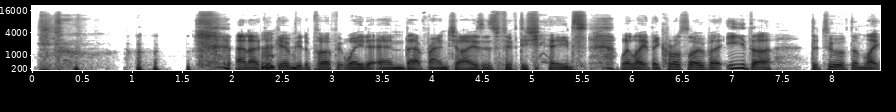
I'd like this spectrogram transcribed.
and I think it would be the perfect way to end that franchise is Fifty Shades, where like they cross over either the two of them, like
